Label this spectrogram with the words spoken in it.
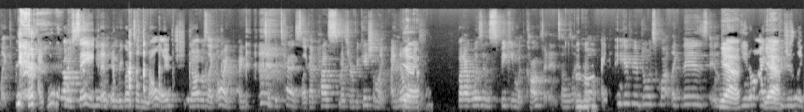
Like I knew what I was saying in, in regards to the knowledge. You know, I was like, oh, I, I took the test. Like I passed my certification. Like I know yeah. But I wasn't speaking with confidence. I was like, mm-hmm. well, I think if you do a squat like this, and yeah, like, you know, I, yeah. I could just like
